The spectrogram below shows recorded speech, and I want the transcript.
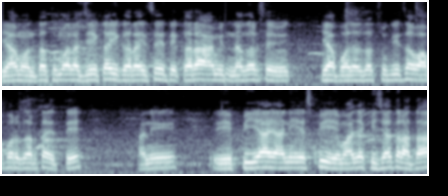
या म्हणता तुम्हाला जे काही करायचं आहे ते करा. आम्ही नगरसेवक या पदाचा चुकीचा वापर करतायत ते. आणि ए पी आय आणि एस पी हे माझ्या खिशात राहता.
